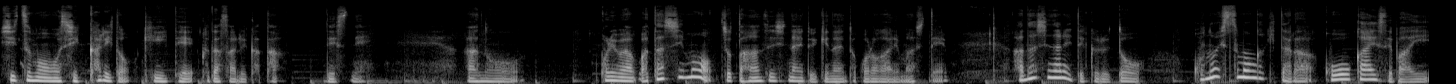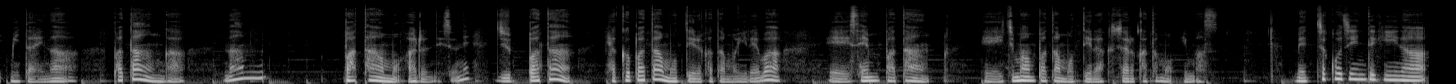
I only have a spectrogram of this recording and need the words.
質問をしっかりと聞いてくださる方ですね。あのこれは私もちょっと反省しないといけないところがありまして話し慣れてくるとこの質問が来たらこう返せばいいみたいなパターンが何パターンもあるんですよね。10パターン、100パターン持っている方もいれば、えー、1000パターン、えー、1万パターン持っていらっしゃる方もいます。めっちゃ個人的な、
